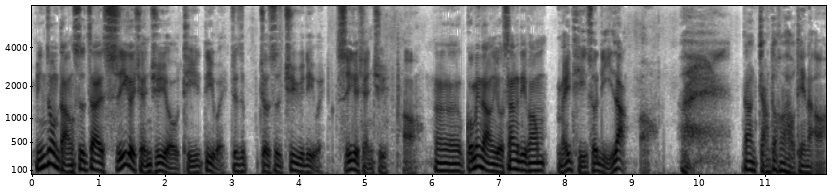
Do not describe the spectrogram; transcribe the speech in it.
民众党是在十一个选区有提立委，就是就是区域立委，十一个选区啊、哦。呃，国民党有三个地方没提，说礼让哦。唉，当然讲都很好听的啊、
